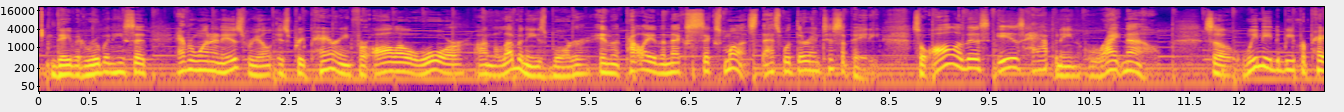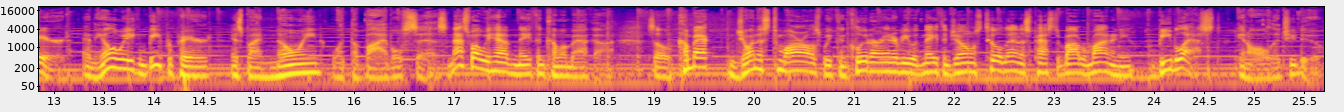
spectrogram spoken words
David Rubin, he said everyone in Israel is preparing for all out war on the Lebanese border in the, probably the next six months. That's what they're anticipating. So all of this is happening right now. So we need to be prepared. And the only way you can be prepared is by knowing what the Bible says. And that's why we have Nathan coming back on. So come back and join us tomorrow as we conclude our interview with Nathan Jones. Till then, as Pastor Bob reminding you, be blessed in all that you do.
